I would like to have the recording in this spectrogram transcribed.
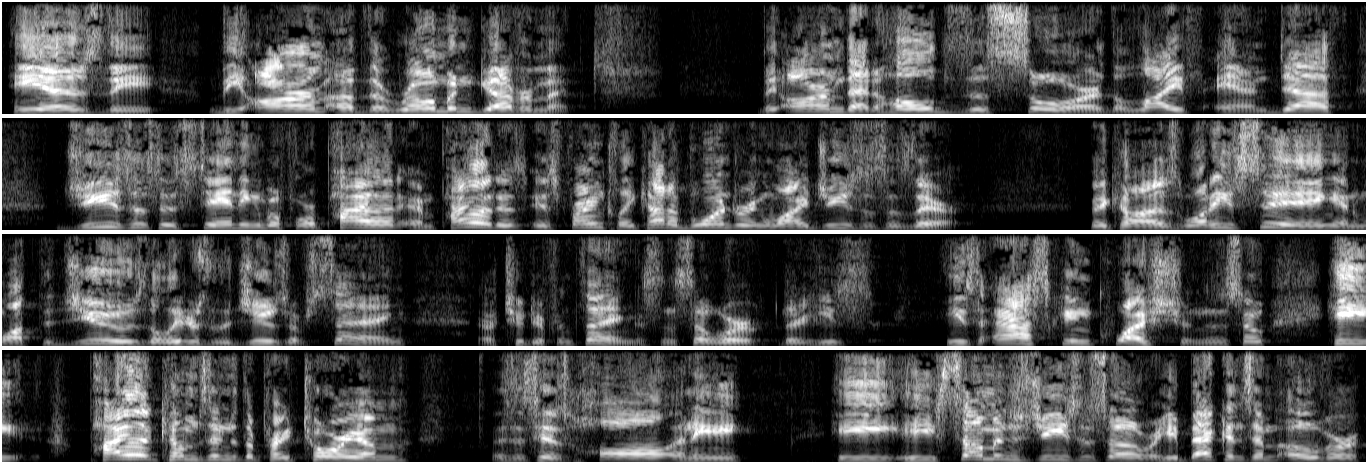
He is the, the arm of the Roman government, the arm that holds the sword, the life and death. Jesus is standing before Pilate, and Pilate is, is frankly kind of wondering why Jesus is there. Because what he's seeing and what the Jews, the leaders of the Jews, are saying are two different things. And so we're, he's, he's asking questions. And so he, Pilate comes into the praetorium. This is his hall, and he, he, he summons Jesus over. He beckons him over,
